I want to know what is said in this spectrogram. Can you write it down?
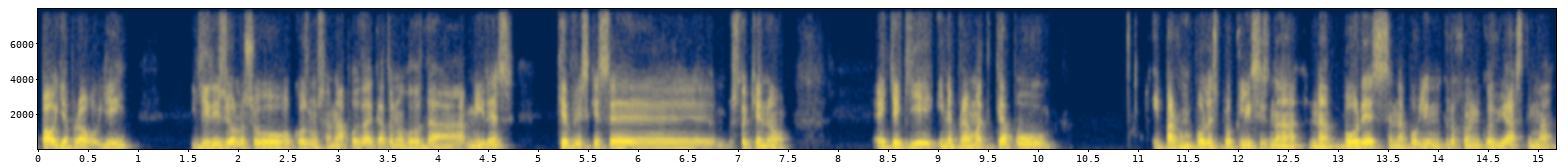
πάω για προαγωγή, γυρίζει όλος ο κόσμος ανάποδα, 180 μοίρες και βρίσκεσαι στο κενό. Ε, και εκεί είναι πραγματικά που υπάρχουν πολλές προκλήσεις να, να μπορέσεις σε ένα πολύ μικρό χρονικό διάστημα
